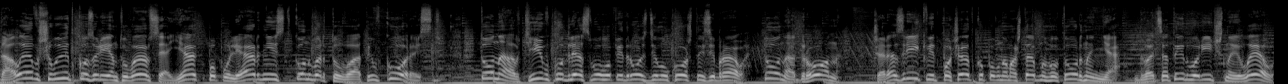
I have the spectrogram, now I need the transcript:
Та Лев швидко зорієнтувався, як популярність конвертувати в користь. То на автівку для свого підрозділу кошти зібрав, то на дрон. Через рік від початку повномасштабного вторгнення 22-річний Лев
